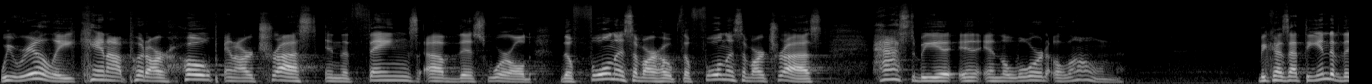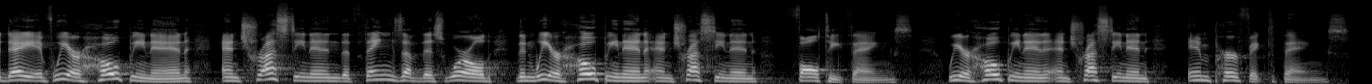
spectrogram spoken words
we really cannot put our hope and our trust in the things of this world. The fullness of our hope, the fullness of our trust has to be in, in, the Lord alone. Because at the end of the day, if we are hoping in and trusting in the things of this world, then we are hoping in and trusting in faulty things. We are hoping in and trusting in imperfect things.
